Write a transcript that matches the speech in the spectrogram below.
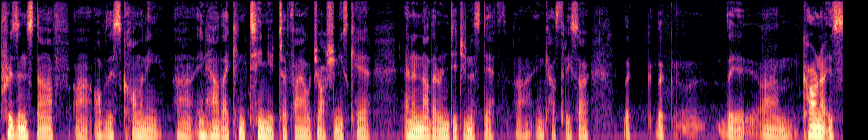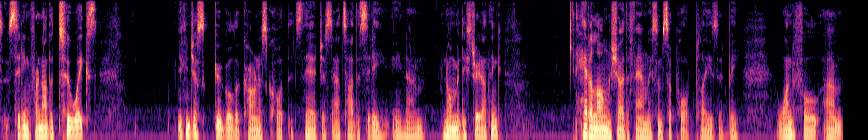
prison staff uh, of this colony uh, in how they continued to fail Josh in his care and another Indigenous death uh, in custody. So the the the um, coroner is sitting for another two weeks. You can just Google the coroner's court. It's there just outside the city in um, Normandy Street, I think. Head along, show the family some support, please. It'd be a wonderful um,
